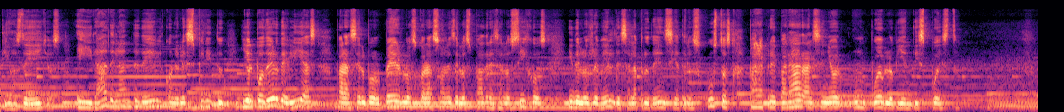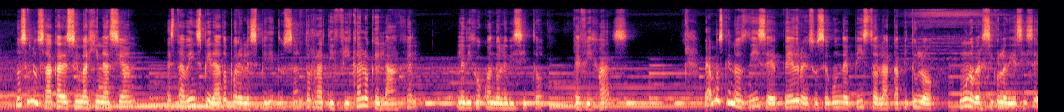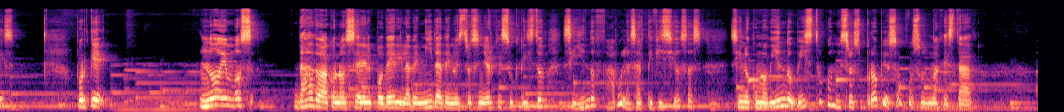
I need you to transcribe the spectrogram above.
Dios de ellos, e irá delante de él con el espíritu y el poder de Elías para hacer volver los corazones de los padres a los hijos y de los rebeldes a la prudencia de los justos para preparar al Señor un pueblo bien dispuesto. No se lo saca de su imaginación, estaba inspirado por el Espíritu Santo, ratifica lo que el ángel le dijo cuando le visitó. ¿Te fijas? Veamos qué nos dice Pedro en su segunda epístola, capítulo 1, versículo 16. Porque no hemos dado a conocer el poder y la venida de nuestro Señor Jesucristo siguiendo fábulas artificiosas, sino como habiendo visto con nuestros propios ojos su majestad.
